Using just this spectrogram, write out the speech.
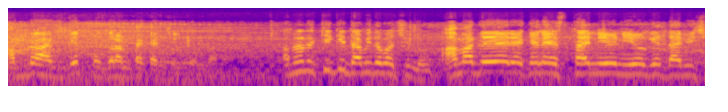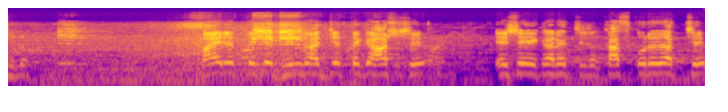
আমরা আজকে প্রোগ্রামটা ক্যান্সেল করলাম। আপনাদের কি কি দাবি দেওয়া ছিল? আমাদের এখানে স্থানীয় নিয়োগের দাবি ছিল। বাইরের থেকে ভিন রাজ্যের থেকে আসছে এসে এখানে কাজ করে যাচ্ছে।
